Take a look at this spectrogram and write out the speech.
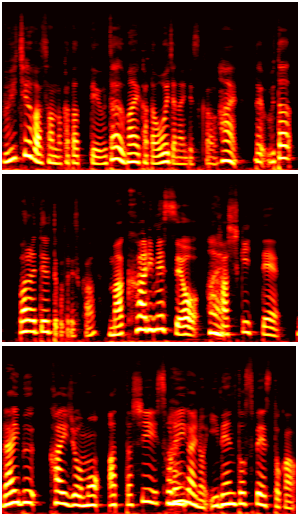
VTuber さんの方って歌うまい方多いじゃないですか。はい。で歌われてるってことですか？幕張メッセをはい。貸し切って、ライブ会場もあったしそれ以外のイベントスペースとか、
